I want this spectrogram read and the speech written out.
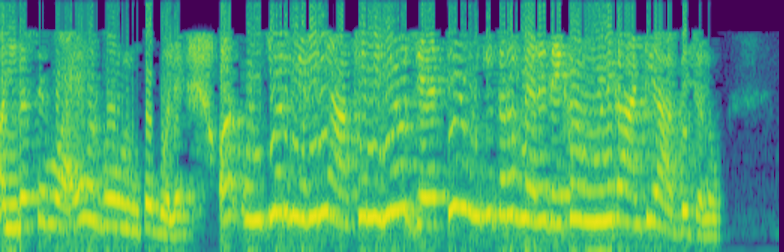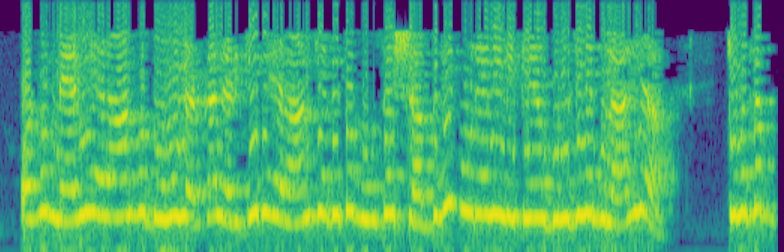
अंदर से वो आए और वो उनको बोले। और उनकी और मेरी भी आँखें मिली और जैसे ही उनकी तरफ़ मैंने देखा, उन्होंने कहा, आंटी, आप भी चलो। और वो मैं भी हैरान, वो दोनों लड़का, लड़की भी हैरान कि अभी तो मुँह से शब्द भी पूरे नहीं निकले और गुरु जी ने बुला लिया कि मतलब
